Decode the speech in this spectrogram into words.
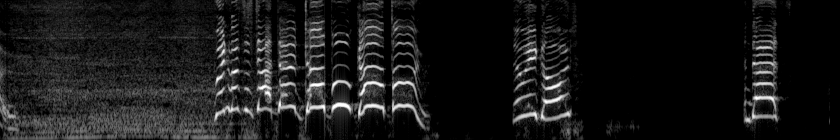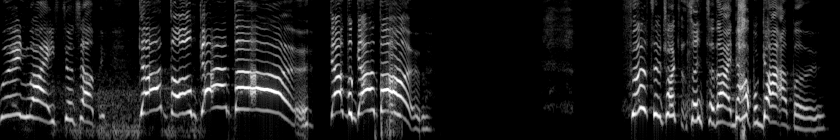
When Green the start then double garbo! There we go. And that's green white or something. Double garbo! Double garbo! First, I tried to sing today. double garbo.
